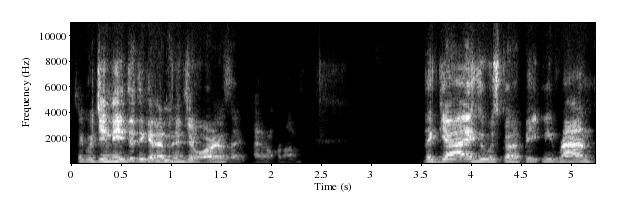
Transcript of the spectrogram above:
It's like, what you needed to get a Ninja Warrior? I was like, I don't run. The guy who was going to beat me ran,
